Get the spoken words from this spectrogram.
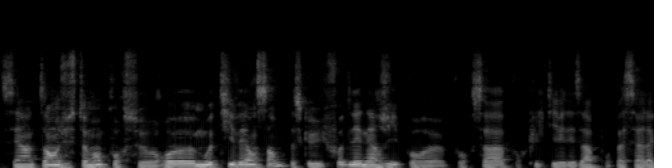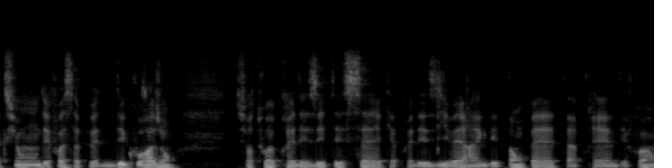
C'est un temps justement pour se remotiver ensemble parce qu'il faut de l'énergie pour, pour ça, pour cultiver des arbres, pour passer à l'action. Des fois, ça peut être décourageant surtout après des étés secs, après des hivers avec des tempêtes, après des fois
